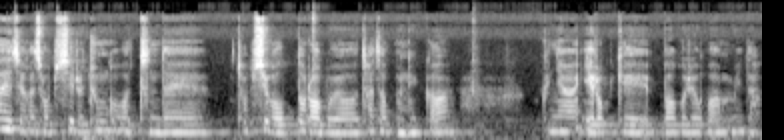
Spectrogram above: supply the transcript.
회사에 제가 접시를 둔 것 같은데 접시가 없더라고요. 찾아보니까 그냥 이렇게 먹으려고 합니다.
